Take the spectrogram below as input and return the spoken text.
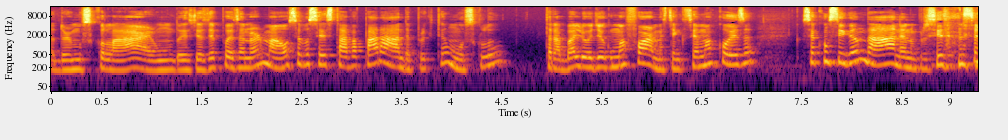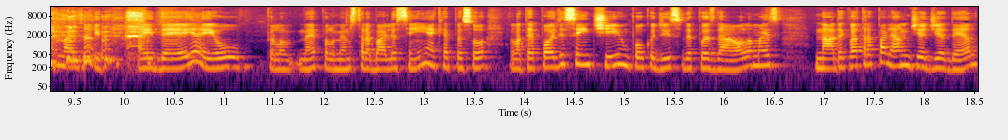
da dor muscular, um, dois dias depois, é normal se você estava parada, porque teu músculo trabalhou de alguma forma. Tem que ser uma coisa que você consiga andar, né? Não precisa ser mais do que. A ideia, eu, pelo, né, pelo menos trabalho assim, é que a pessoa ela até pode sentir um pouco disso depois da aula, mas nada que vai atrapalhar no dia a dia dela.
